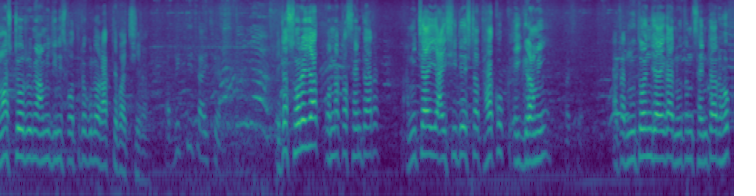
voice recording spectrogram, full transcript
আমার স্টোর রুমে আমি জিনিসপত্রগুলো রাখতে পারছি না। আপনি কি চাইছেন? এটা সরে যাক অন্য একটা সেন্টার আমি চাই আইসিডিএসটা থাকুক এই গ্রামেই। একটা নতুন জায়গা নতুন সেন্টার হোক।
